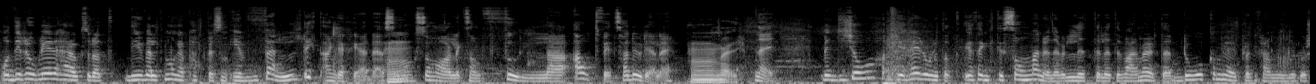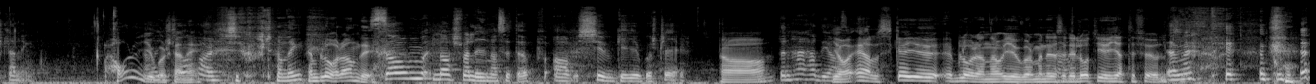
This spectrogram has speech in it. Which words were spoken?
Och det roliga är det här också då att det är väldigt många papper som är väldigt engagerade. Som också har liksom fulla outfits. Har du det eller? Mm, nej. Nej. Men jag, det här är roligt att jag tänker till sommar nu när det är lite, lite varmare ute. Då kommer jag ju plocka fram min Djurgårdsklänning. Har du en Djurgårdsklänning? Jag har en Djurgårdsklänning. En blårandig? Som Lars Wallin har sytt upp av 20 Djurgårdströjor. Ja. Den här hade jag... Jag älskar ju blåränna och Djurgården men det, så det låter ju jättefult. Ja, men, det,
